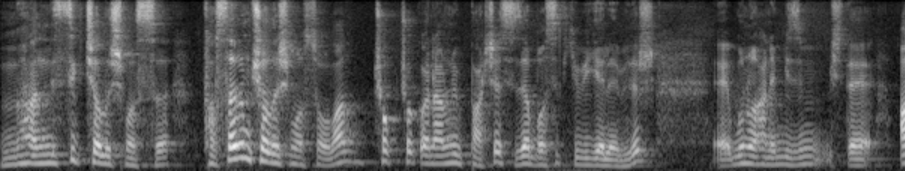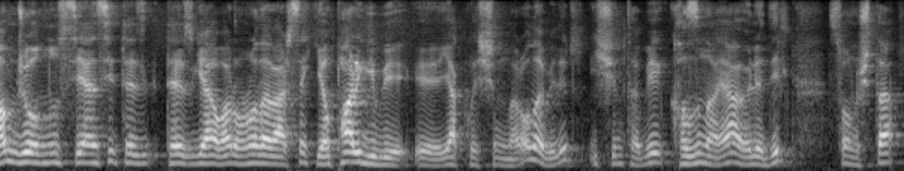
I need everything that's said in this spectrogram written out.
mühendislik çalışması, tasarım çalışması olan çok çok önemli bir parça size basit gibi gelebilir. E, bunu hani bizim işte amcaoğlunun CNC tez, tezgahı var ona da versek yapar gibi e, yaklaşımlar olabilir. İşin tabii kazın ayağı öyle değil. Sonuçta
